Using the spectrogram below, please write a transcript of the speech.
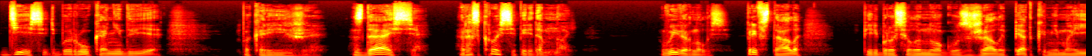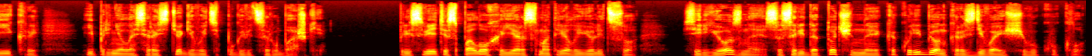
Десять бы рук, а не две. Покорись же, сдайся, раскройся передо мной. Вывернулась, привстала, перебросила ногу, сжала пятками мои икры и принялась расстегивать пуговицы рубашки. При свете сполоха я рассмотрел ее лицо, серьезное, сосредоточенное, как у ребенка, раздевающего куклу.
